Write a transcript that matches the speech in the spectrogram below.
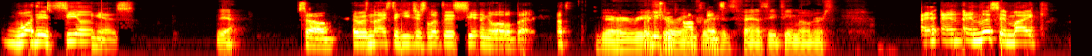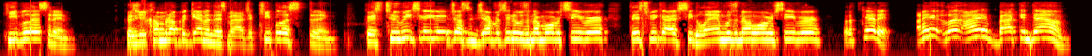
what his ceiling is. Yeah. So it was nice that he just lifted his ceiling a little bit. That's, Very reassuring for his fantasy team owners. and, and and listen, Mike, keep listening because you're coming up again in this matchup. Keep listening because two weeks ago you had Justin Jefferson who was the number one receiver. This week I C. Lamb who's the number one receiver. Let's get it. I I ain't backing down.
